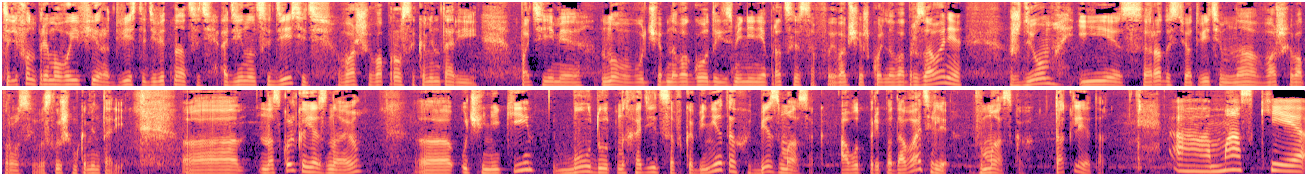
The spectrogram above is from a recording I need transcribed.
Телефон прямого эфира 219 1110. Ваши вопросы, комментарии по теме нового учебного года, изменения процессов и вообще школьного образования ждем и с радостью ответим на ваши вопросы. Услышим комментарии. Насколько я знаю, а, ученики будут находиться в кабинетах без масок, а вот преподаватели в масках. Так ли это? А, маски,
